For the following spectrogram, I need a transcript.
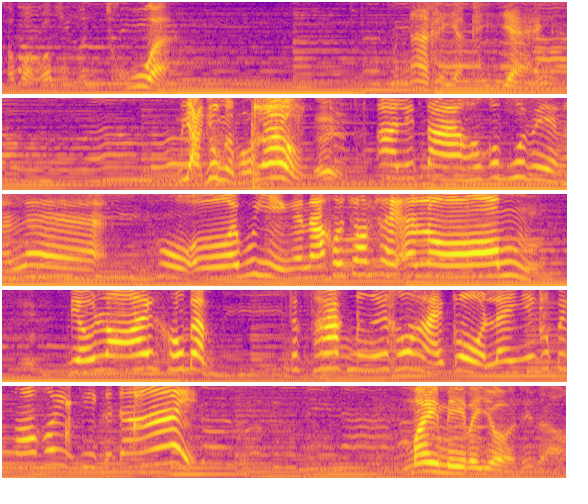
เขาบอกว่าผมมันชั่ว มันน่าขยะแขยง ไม่อยากยุ่งกับผมแล้ว อาริตาเขาก็พูดไปอย่างนั้นแหละ โถเอ้ยผู้หญิงอะนะเขาชอบใช้อารมณ์ เดี๋ยวรอให้เขาแบบสักพักหนึงให้เขาหายโกรธอะไรเงี้ยก็ไปง้อเขาอีกทีก็ได้ ไม่มีประโยชน์ที่สาว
